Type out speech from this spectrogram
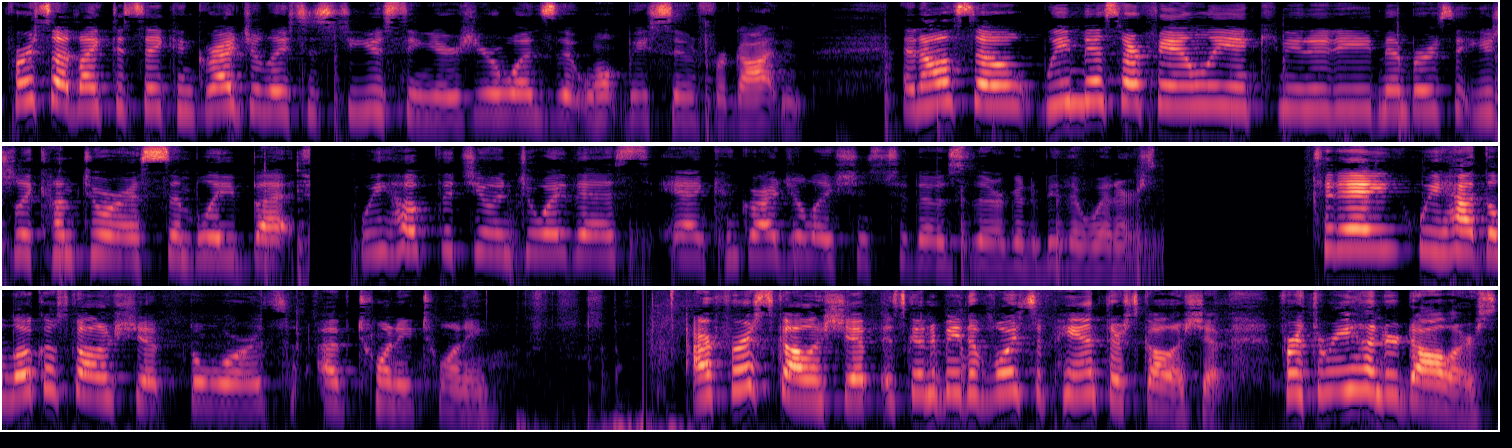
First, I'd like to say congratulations to you, seniors. You're ones that won't be soon forgotten. And also, we miss our family and community members that usually come to our assembly, but we hope that you enjoy this, and congratulations to those that are going to be the winners. Today, we have the local scholarship awards of 2020. Our first scholarship is going to be the Voice of Panther Scholarship for $300.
